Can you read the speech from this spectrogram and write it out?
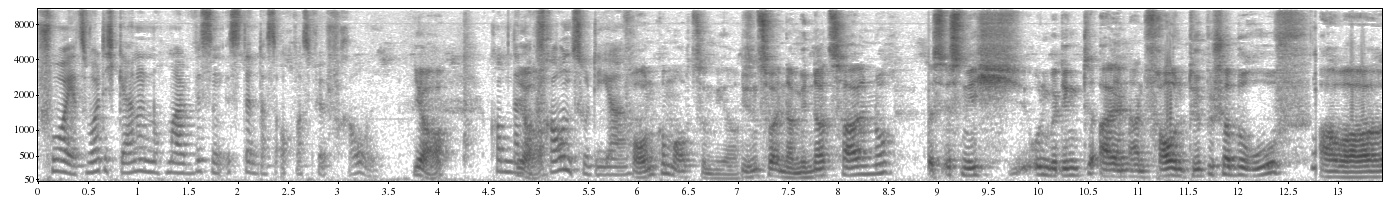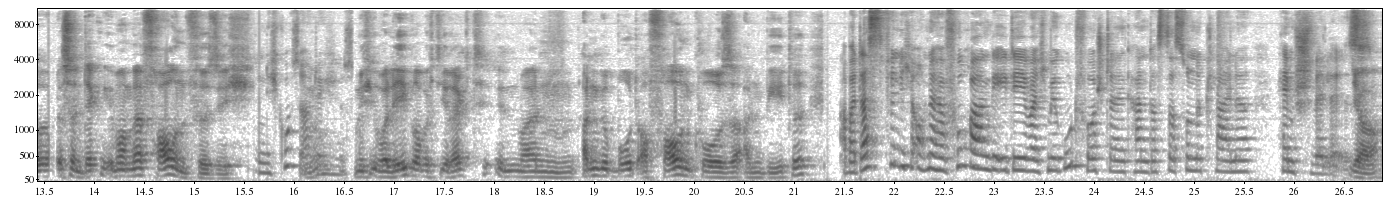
vor. Jetzt wollte ich gerne noch mal wissen, ist denn das auch was für Frauen? Ja, Kommen dann Ja. auch Frauen zu dir? Frauen kommen auch zu mir. Die sind zwar in der Minderzahl noch. Es ist nicht unbedingt ein, ein frauentypischer Beruf, aber es entdecken immer mehr Frauen für sich. Ich großartig. Das- Und ich überlege, ob ich direkt in meinem Angebot auch Frauenkurse anbiete. Aber das finde ich auch eine hervorragende Idee, weil ich mir gut vorstellen kann, dass das so eine kleine Hemmschwelle ist Ja.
